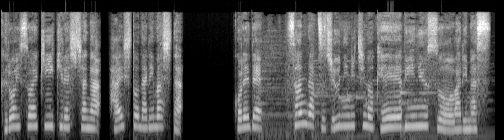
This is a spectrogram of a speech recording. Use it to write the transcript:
黒磯駅行き列車が廃止となりました。これで3月12日の KAB ニュースを終わります。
